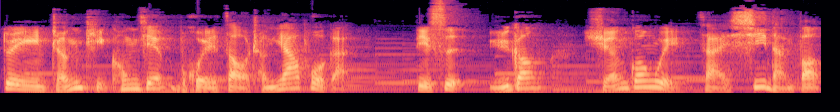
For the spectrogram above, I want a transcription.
对应整体空间不会造成压迫感。第四，鱼缸玄关位在西南方，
